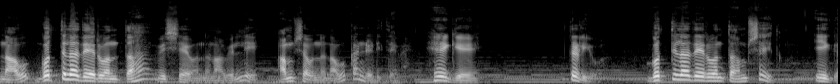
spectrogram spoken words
ನಾವು ಗೊತ್ತಿಲ್ಲದೆ ಇರುವಂತಹ ವಿಷಯವನ್ನು ನಾವಿಲ್ಲಿ ಅಂಶವನ್ನು ನಾವು ಕಂಡುಹಿಡಿತೇವೆ. ಹೇಗೆ? ತಿಳಿಯುವ. ಗೊತ್ತಿಲ್ಲದೆ ಇರುವಂಥ ಅಂಶ ಇದು. ಈಗ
